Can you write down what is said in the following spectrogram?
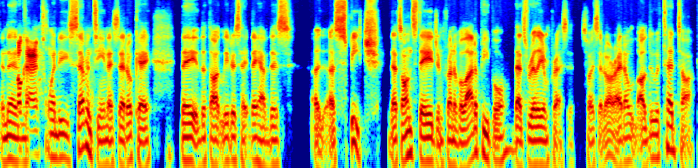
And then okay. 2017, I said, okay, they the thought leaders they have this a, a, speech that's on stage in front of a lot of people that's really impressive. So I said, all right, I'll, I'll do a TED talk.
